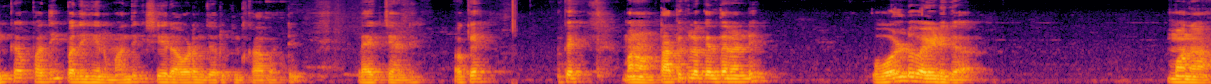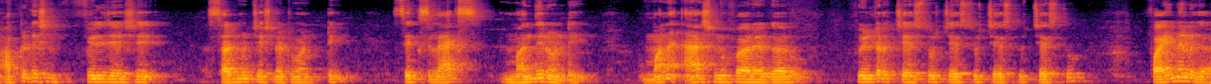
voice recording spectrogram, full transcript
ఇంకా పది పదిహేను మందికి షేర్ అవ్వడం జరుగుతుంది కాబట్టి లైక్ చేయండి. ఓకే ఓకే మనం టాపిక్లోకి వెళ్తానండి. వరల్డ్ వైడ్గా మన అప్లికేషన్ ఫిల్ చేసి సబ్మిట్ చేసినటువంటి సిక్స్ ల్యాక్స్ మంది నుండి మన యాష్ ముఫారే గారు ఫిల్టర్ చేస్తూ చేస్తూ చేస్తూ చేస్తూ ఫైనల్గా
